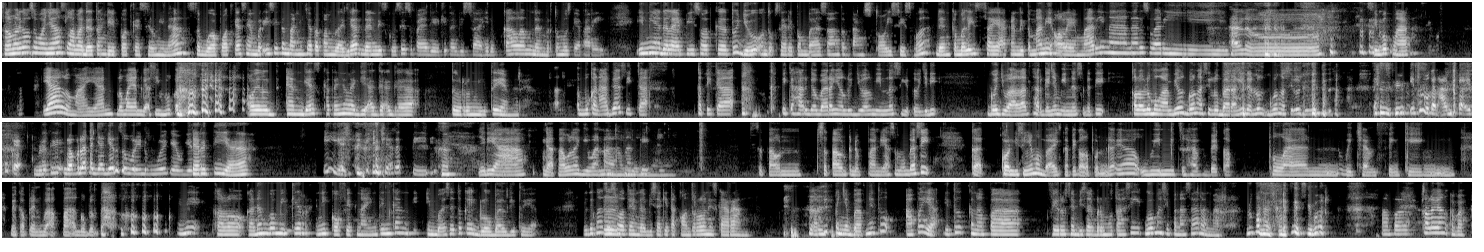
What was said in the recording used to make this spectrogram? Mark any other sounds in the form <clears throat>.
Assalamualaikum semuanya, selamat datang di podcast Silmina, sebuah podcast yang berisi tentang catatan belajar dan diskusi supaya diri kita bisa hidup kalem dan bertumbuh setiap hari. Ini adalah episode ke-7 untuk seri pembahasan tentang stoicisme dan kembali saya akan ditemani oleh Marina Nariswari. Halo. <laughs> Sibuk, Mar? Ya, lumayan. Lumayan gak sibuk. Oil and gas katanya lagi agak-agak turun gitu ya, Mer? Bukan agak sih, Kak. Ketika <laughs> ketika harga barang yang lu jual minus gitu. Jadi gue jualan harganya minus. Berarti kalau lu mau ngambil, gue ngasih lu barangnya dan lu gue ngasih lu duit gitu. <laughs> itu bukan agak, itu kayak berarti nggak pernah kejadian seumur hidup gue kayak begitu. Charity ya. Iya, <laughs> kayak charity. Jadi ya nggak tahu lah gimana nanti setahun setahun ke depan ya. Semoga sih kondisinya membaik tapi kalaupun enggak ya we need to have backup plan which I'm thinking backup plan gue apa gue belum <laughs> tahu. Ini kalau kadang gue mikir ini COVID-19 kan imbasnya tuh kayak global gitu ya. Itu kan sesuatu yang nggak bisa kita kontrol nih sekarang. Tapi penyebabnya tuh apa ya? Itu kenapa virusnya bisa bermutasi? Gue masih penasaran Mar. Lu penasaran gak sih Mar? Apa? Kalau yang apa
